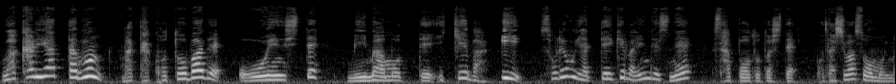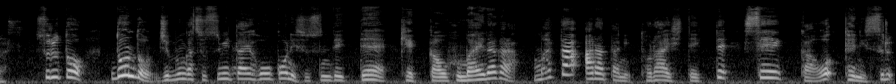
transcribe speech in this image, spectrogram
分かり合った分また言葉で応援して見守っていけばいい。それをやっていけばいいんですね。サポートとして。私はそう思います。するとどんどん自分が進みたい方向に進んでいって結果を踏まえながらまた新たにトライしていって成果を手にする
